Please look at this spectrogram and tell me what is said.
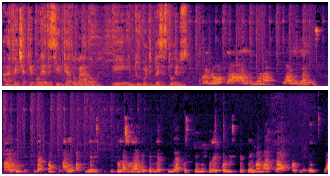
a la fecha, qué podrías decir que has logrado eh, en tus múltiples estudios? Bueno, la línea, la línea principal de investigación que maneja el Instituto Nacional de Pediatría, pues tiene que ver con este tema maltrato, violencia,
